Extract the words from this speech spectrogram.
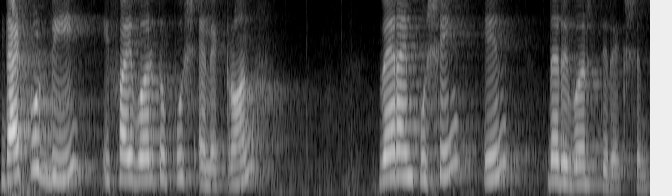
that would be if I were to push electrons where I am pushing in the reverse direction.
